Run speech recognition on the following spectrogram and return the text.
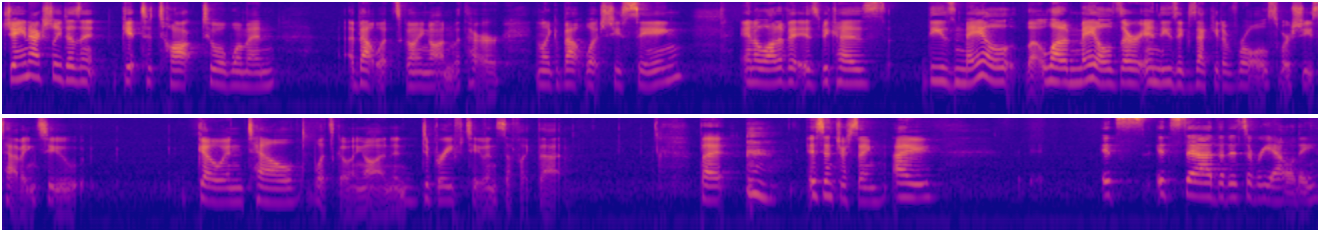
Jane actually doesn't get to talk to a woman about what's going on with her and like about what she's seeing. And a lot of it is because these male a lot of males are in these executive roles where she's having to go and tell what's going on and debrief to and stuff like that. But it's interesting. I it's it's sad that it's a reality.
